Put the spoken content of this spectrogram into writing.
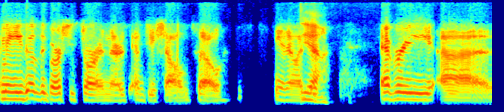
I mean, you go to the grocery store and there's empty shelves, so you know, it's Yeah. just every uh,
